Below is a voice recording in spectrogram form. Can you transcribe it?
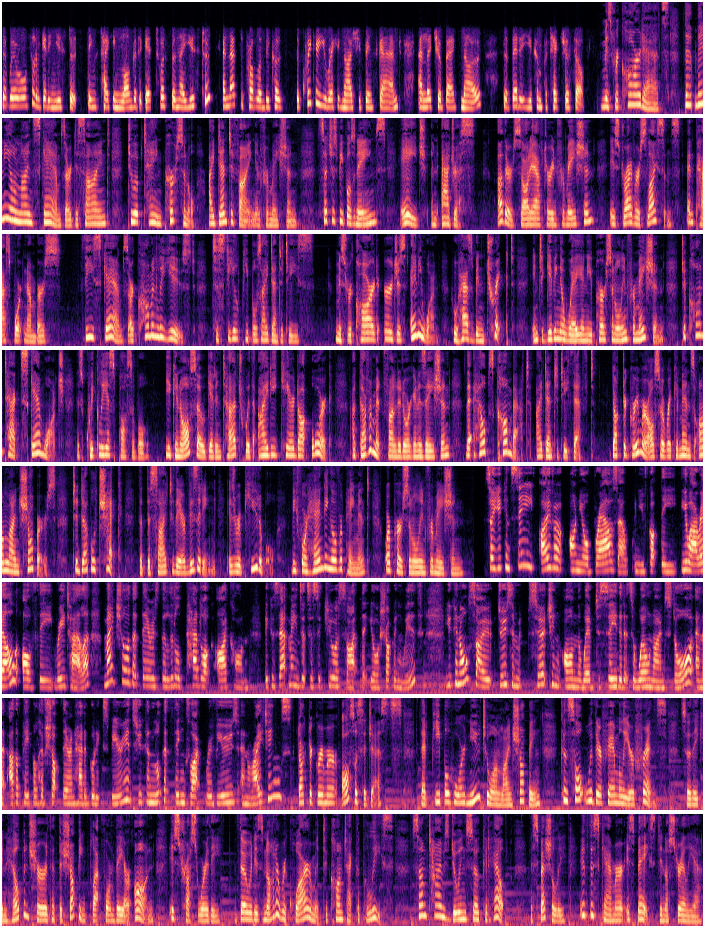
that we're all sort of getting used to things taking longer to get to us than they used to. And that's the problem because the quicker you recognise you've been scammed and let your bank know, the better you can protect yourself. Ms. Rickard adds that many online scams are designed to obtain personal, identifying information, such as people's names, age, and address. Other sought after information is driver's license and passport numbers. These scams are commonly used to steal people's identities. Ms. Rickard urges anyone who has been tricked into giving away any personal information to contact ScamWatch as quickly as possible. You can also get in touch with idcare.org, a government funded organization that helps combat identity theft. Dr. Grimmer also recommends online shoppers to double check that the site they are visiting is reputable before handing over payment or personal information. So you can see over on your browser when you've got the URL of the retailer, make sure that there is the little padlock icon because that means it's a secure site that you're shopping with. You can also do some searching on the web to see that it's a well known store and that other people have shopped there and had a good experience. You can look at things like reviews and ratings. Dr. Grimmer also suggests that people who are new to online shopping consult with their family or friends so they can help ensure that the shopping platform they are on is trustworthy. Though it is not a requirement to contact the police, sometimes doing so could help, especially if the scammer is based in Australia.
